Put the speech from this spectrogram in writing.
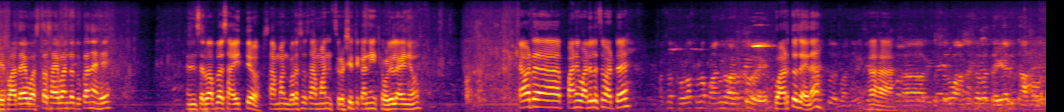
हे पाहत आहे वस्ता साहेबांचं दुकान आहे. आणि सर्व आपलं साहित्य सामान बरंचसं सामान सुरक्षित ठिकाणी ठेवलेलं आहे नेऊन. काय वाटतं पाणी वाढेल असं वाटतंय? थोडा थोडा पाणी वाढतोय. वाढतोच आहे ना? हां हां. सर्व आम्ही सर्व तयारीत आहोत.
